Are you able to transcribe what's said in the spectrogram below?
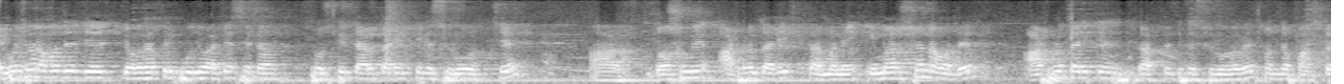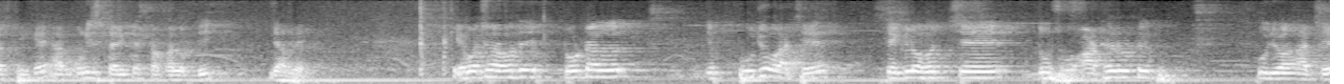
এবছর আমাদের যে জগদ্ধাত্রী পুজো আছে সেটা ষষ্ঠী তেরো তারিখ থেকে শুরু হচ্ছে। আর দশমী আঠেরো তারিখ তার মানে ইমার্শন আমাদের আঠেরো তারিখে রাত্রি থেকে শুরু হবে সন্ধ্যা পাঁচটার থেকে আর উনিশ তারিখে সকাল অবধি যাবে। এবছর আমাদের টোটাল যে পুজো আছে, সেগুলো হচ্ছে দুশো আঠেরোটি পুজো আছে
